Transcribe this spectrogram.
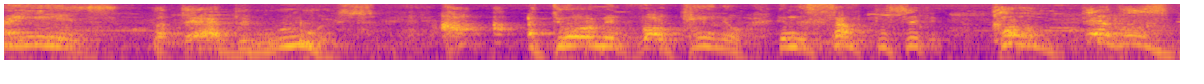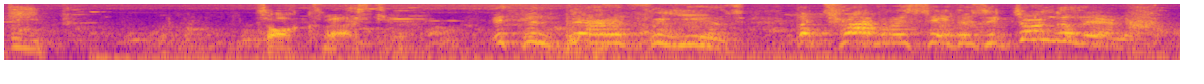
Where he is, but there have been rumors. A, a- a dormant volcano in the South Pacific called Devil's Deep. Talk faster. It's been barren for years, but travelers say there's a jungle there now.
